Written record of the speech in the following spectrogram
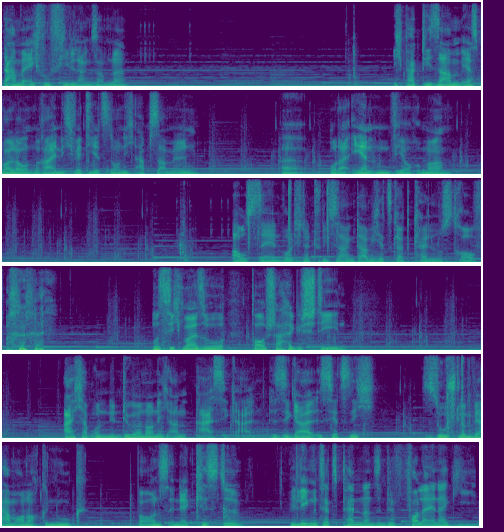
Da haben wir echt wohl viel langsam, ne? Ich packe die Samen erstmal da unten rein. Ich werde die jetzt noch nicht absammeln. Äh, oder ernten, wie auch immer. Aussäen wollte ich natürlich sagen. Da habe ich jetzt gerade keine Lust drauf. Muss ich mal so pauschal gestehen. Ah, ich habe unten den Dünger noch nicht an. Ah, ist egal. Ist egal, ist jetzt nicht so schlimm. Wir haben auch noch genug bei uns in der Kiste. Wir legen uns jetzt pennen, dann sind wir voller Energie.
